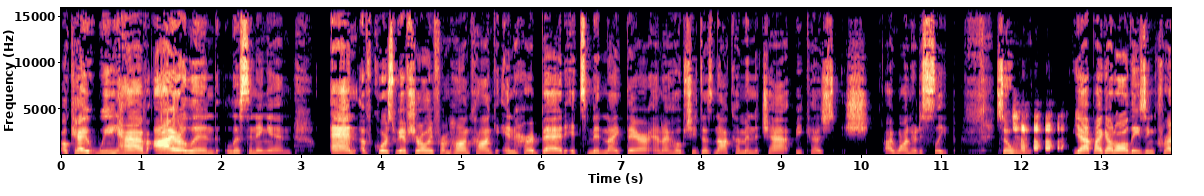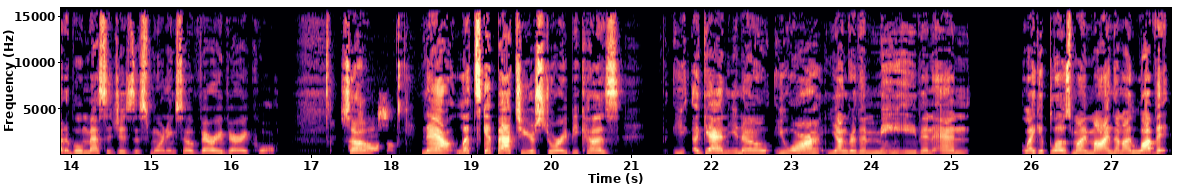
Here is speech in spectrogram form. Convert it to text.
Okay, we have Ireland listening in. And of course, we have Shirley from Hong Kong in her bed. It's midnight there, and I hope she does not come in the chat because sh I want her to sleep. So, yep, I got all these incredible messages this morning. So, very, very cool. So, Awesome. now let's get back to your story because, again, you know, you are younger than me, even, and like it blows my mind and I love it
